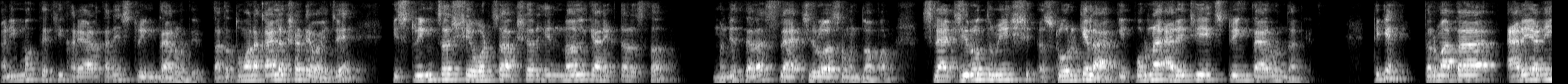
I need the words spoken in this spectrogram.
आणि मग त्याची खऱ्या अर्थाने स्ट्रिंग तयार होते. आता तुम्हाला काय लक्षात ठेवायचंय की स्ट्रिंगचं शेवटचं अक्षर हे नल कॅरेक्टर असतं म्हणजे त्याला स्लॅश झिरो असं म्हणतो आपण. स्लॅश झिरो तुम्ही स्टोअर केला की पूर्ण अॅरेची एक स्ट्रिंग तयार होऊन जाते. ठीक आहे? तर मग आता अॅरे आणि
